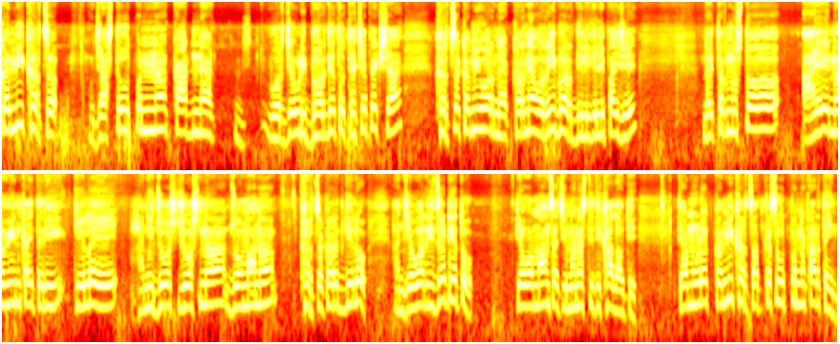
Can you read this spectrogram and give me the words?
कमी खर्च जास्त उत्पन्न काढण्या वर जेवढी भर देतो त्याच्यापेक्षा खर्च कमी वरण्या करण्यावरही भर दिली गेली पाहिजे. नाहीतर नुसतं आहे नवीन काहीतरी केलं आहे आणि जोश जोशनं जोमानं खर्च करत गेलो आणि जेव्हा रिझल्ट येतो तेव्हा माणसाची मनस्थिती खालावते. त्यामुळं कमी खर्चात कसं उत्पन्न काढता येईल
